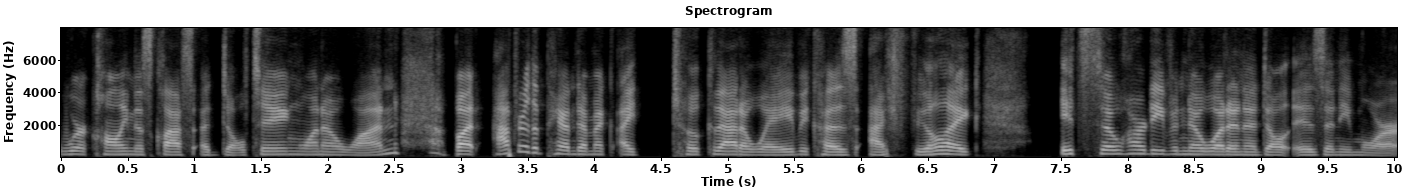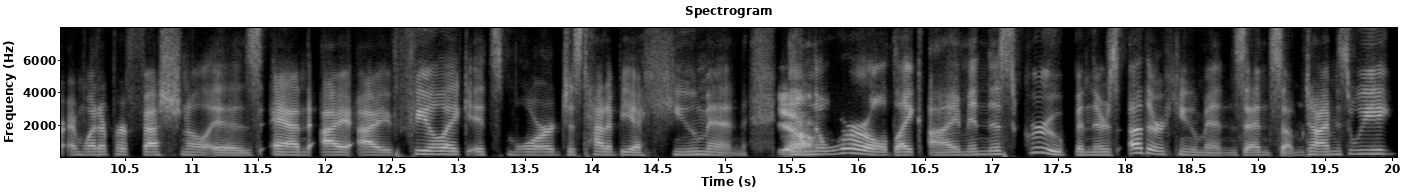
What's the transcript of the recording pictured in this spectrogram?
we're calling this class Adulting 101. But after the pandemic, I took that away because I feel like it's so hard to even know what an adult is anymore and what a professional is and i i feel like it's more just how to be a human yeah. in the world like i'm in this group and there's other humans and sometimes we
